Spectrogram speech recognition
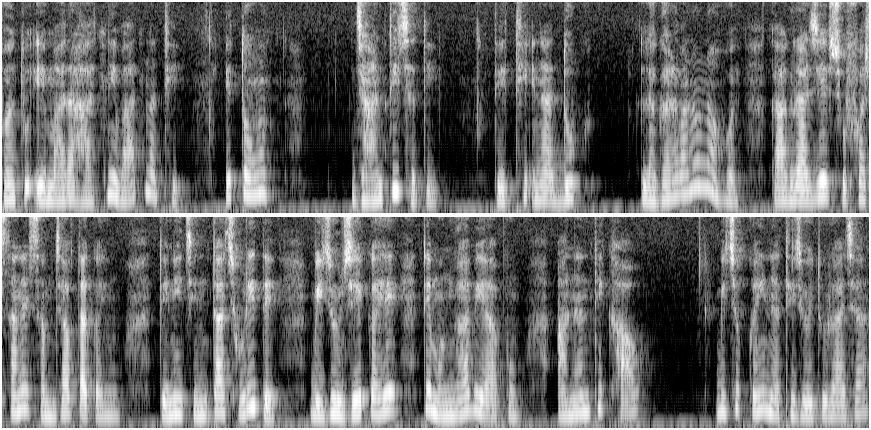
પરંતુ એ મારા હાથની વાત નથી. એ તો હું જાણતી જ હતી. તેથી એના દુઃખ લગાડવાનું ન હોય. કાગરાજે સુફરસાને સમજાવતા કહ્યું, તેની ચિંતા છોડી દે. બીજું જે કહે તે મંગાવી આપું. આનંદથી ખાઓ બીજું કંઈ નથી જોઈતું, રાજા.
